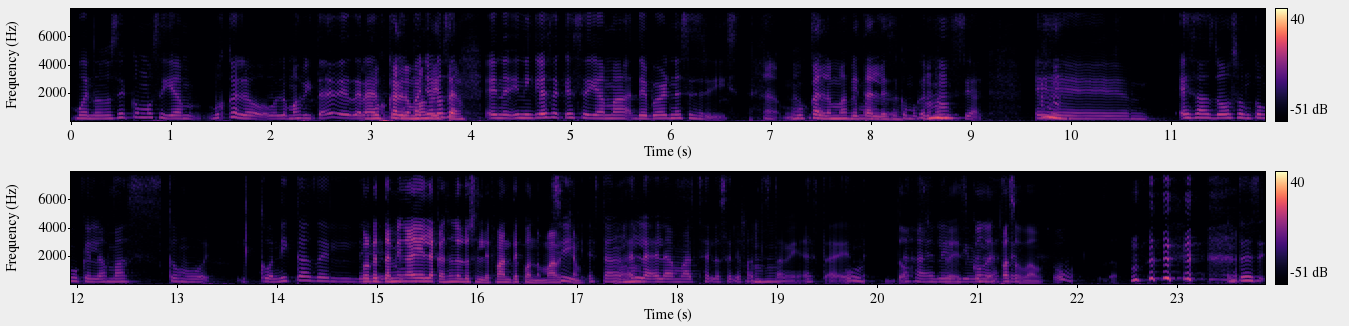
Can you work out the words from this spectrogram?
Bueno, no sé cómo se llama. Búscalo lo más vital. la- en Busca lo más español, no sé, vital. en, en inglés es que se llama The Bare Necessities. Ah, ¿no? Busca O sea, más vital eso. Como que lo más esencial. Eh, esas dos son como que las más como icónicas del... Porque también hay la canción de los elefantes cuando marchan. Sí, está en la, marcha de los elefantes también. Está en, Un, dos, ajá, en el tres, con el paso vamos. Uh. Entonces,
